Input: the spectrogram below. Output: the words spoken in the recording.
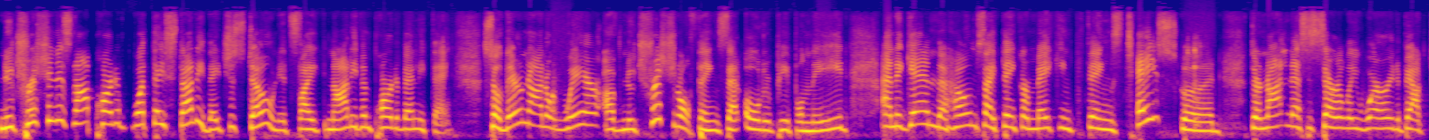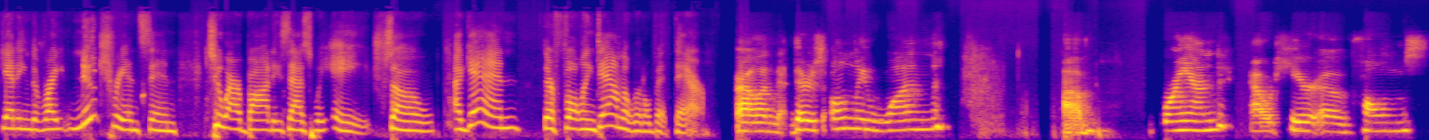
nutrition is not part of what they study. They just don't. It's like not even part of anything. So they're not aware of nutritional things that older people need. And again, the homes I think are making things taste good. They're not necessarily worried about getting the right nutrients in to our bodies as we age. So again, they're falling down a little bit there. Alan, there's only one um, brand out here of homes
